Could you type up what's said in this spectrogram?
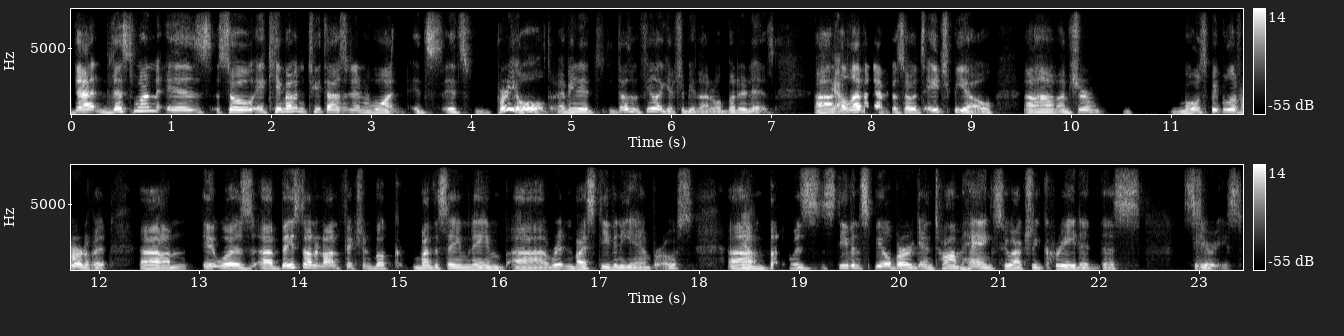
That this one is so it came out in 2001. It's it's pretty old. I mean, it doesn't feel like it should be that old, but it is. Uh, Yeah. 11 episodes, HBO. Um, I'm sure most people have heard of it. Um, it was uh, based on a nonfiction book by the same name, uh, written by Stephen E. Ambrose. Um, Yeah. But it was Steven Spielberg and Tom Hanks who actually created this series.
